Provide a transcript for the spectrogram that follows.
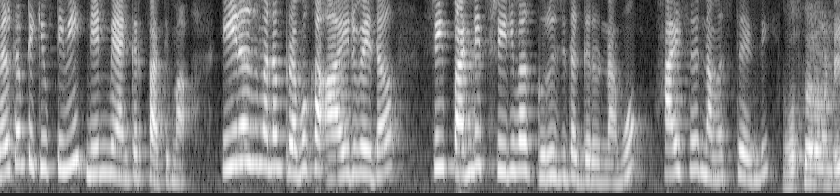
వెల్కమ్ టు క్యూబ్ టీవీ. నేను మీ యాంకర్ ఫాతిమా. ఈ రోజు మనం ప్రముఖ ఆయుర్వేద శ్రీ పండిత్ శ్రీనివాస్ గురూజీ దగ్గర ఉన్నాము. హాయ్ సార్ నమస్తే అండి. నమస్కారం అండి.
